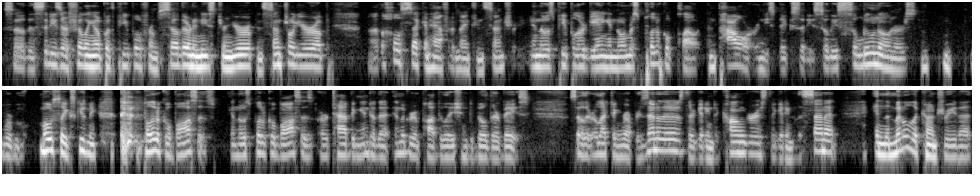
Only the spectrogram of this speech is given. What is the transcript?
So the cities are filling up with people from Southern and Eastern Europe and Central Europe, uh, the whole second half of the 19th century. And those people are gaining enormous political clout and power in these big cities. So these saloon owners were mostly, excuse me, political bosses. And those political bosses are tapping into that immigrant population to build their base. So they're electing representatives, they're getting to Congress, they're getting to the Senate. In the middle of the country, that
